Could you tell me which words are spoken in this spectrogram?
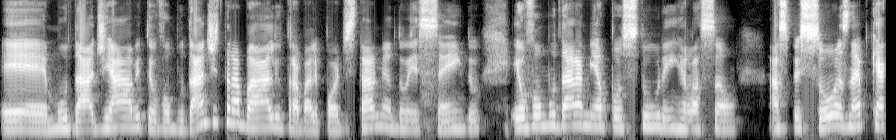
é, mudar de hábito, eu vou mudar de trabalho, o trabalho pode estar me adoecendo, eu vou mudar a minha postura em relação às pessoas, né? Porque a,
